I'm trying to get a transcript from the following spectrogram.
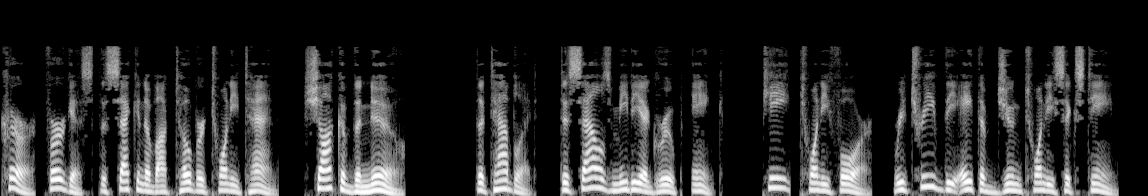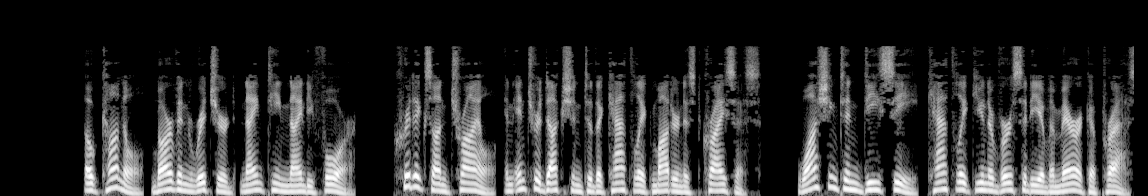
Kerr, Fergus the 2nd of October 2010. Shock of the New. The Tablet. DeSales Media Group, Inc. p. 24. Retrieved 8 June 2016. O'Connell, Marvin Richard 1994. Critics on Trial, An Introduction to the Catholic Modernist Crisis. Washington, D.C., Catholic University of America Press.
